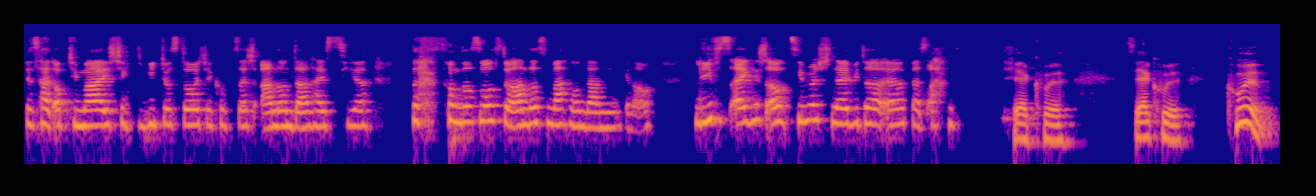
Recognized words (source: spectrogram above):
ist halt optimal. Ich schicke die Videos durch, ihr guckt es euch an und dann heißt hier, das und das musst du anders machen und dann, genau, lief es eigentlich auch ziemlich schnell wieder äh, besser. Sehr cool. Sehr cool. Cool.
